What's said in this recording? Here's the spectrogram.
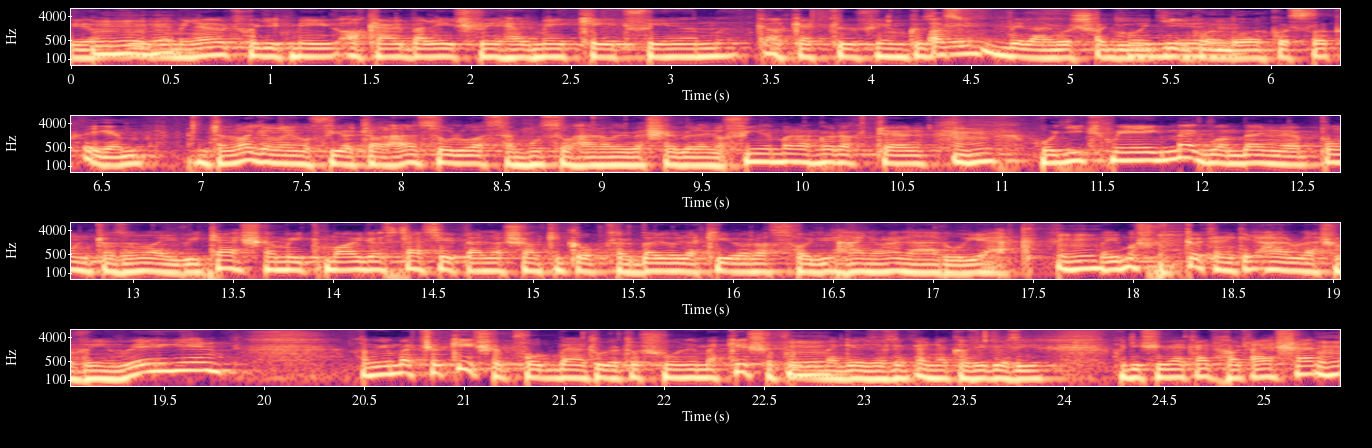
mm-hmm. előtt, hogy itt még akár bele is férhet még két film, a kettő film közé. Az világos, hogy, hogy így gondolkoztok, igen. Tehát nagyon-nagyon fiatal házszóló, azt hiszem 23 éves ebből a filmben a karakter, uh-huh. hogy itt még megvan benne pont az a naivitás, amit majd aztán szépen lassan kikoptak belőle, kivel az, hogy hányan elárulják. Uh-huh. Vagy most történik egy árulás a film végén, ami majd csak később fog benne tudatosulni, meg később fog mm. megérzni ennek az igazi, hogy is hívják hatását. Mm.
